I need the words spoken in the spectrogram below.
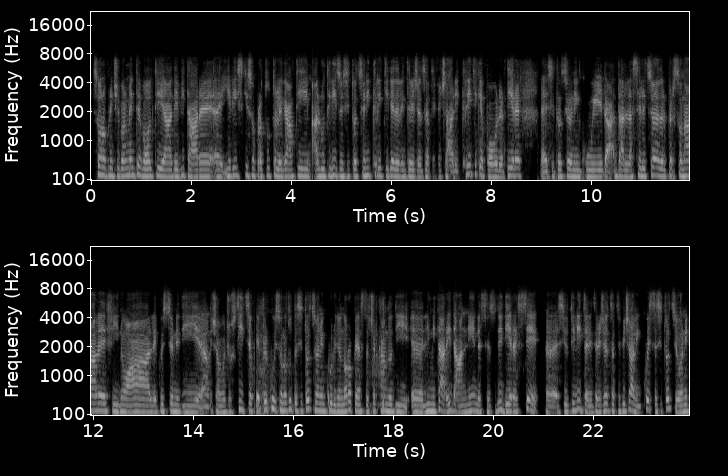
sono principalmente volti ad evitare eh, i rischi soprattutto legati all'utilizzo in situazioni critiche delle intelligenze artificiali. Critiche può voler dire eh, situazioni in cui da, dal dalla selezione del personale fino alle questioni di eh, diciamo, giustizia, e per cui sono tutte situazioni in cui l'Unione Europea sta cercando di eh, limitare i danni, nel senso di dire se eh, si utilizza l'intelligenza artificiale in queste situazioni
